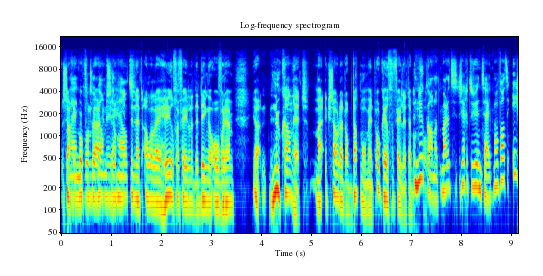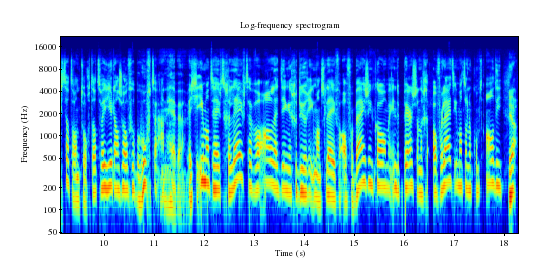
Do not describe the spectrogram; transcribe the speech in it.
zag ik ook vandaag ineens op internet allerlei heel vervelende dingen over hem. Ja, nu kan het. Maar ik zou dat op dat moment ook heel vervelend hebben Nu gevonden. kan het, maar dat zegt dus in tijd. Maar wat is dat dan toch, dat we hier dan zoveel behoefte aan hebben? Weet je, iemand heeft geleefd, hebben we allerlei dingen gedurende iemands leven al voorbij zien komen in de pers. En dan overlijdt iemand en dan komt al die ja,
